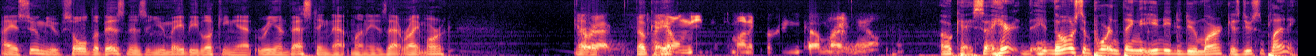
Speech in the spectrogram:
I assume you've sold the business and you may be looking at reinvesting that money. Is that right, Mark? Correct. Okay. I don't need this money for income right now. Okay, so here the most important thing that you need to do, Mark, is do some planning.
